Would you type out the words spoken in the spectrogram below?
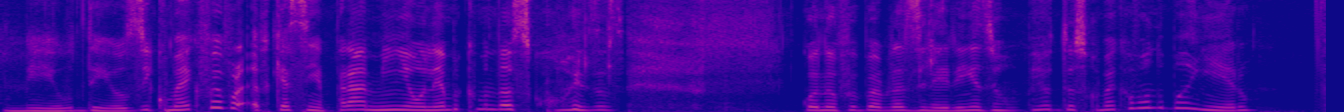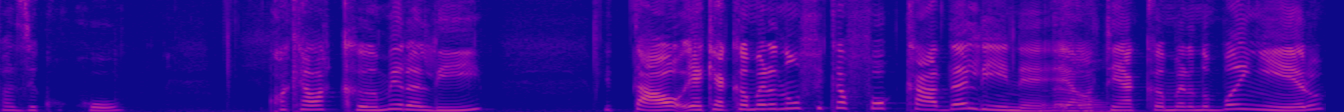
Meu Deus, e como é que foi? Porque assim, pra mim, eu lembro que uma das coisas, quando eu fui pra Brasileirinhas, eu, meu Deus, como é que eu vou no banheiro fazer cocô com aquela câmera ali e tal? E é que a câmera não fica focada ali, né? Não. Ela tem a câmera no banheiro,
